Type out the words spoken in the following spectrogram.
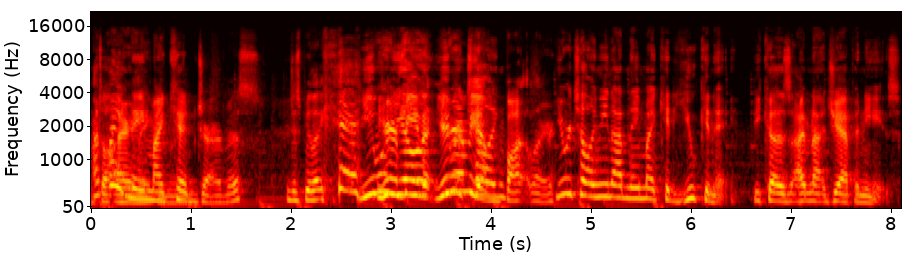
I Until might Iron name my kid. Jarvis. And just be like, eh, You you were are being yelling- a, you you're were gonna be telling- a butler. You were telling me not to name my kid Yukine because I'm not Japanese.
